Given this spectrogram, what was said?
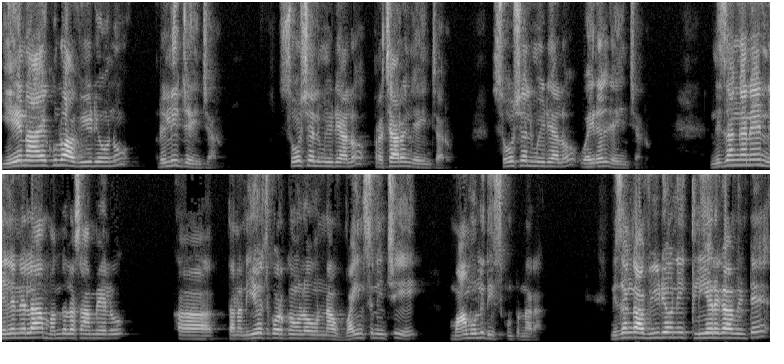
ఏ నాయకులు ఆ వీడియోను రిలీజ్ చేయించారు? సోషల్ మీడియాలో ప్రచారం చేయించారు. సోషల్ మీడియాలో వైరల్ చేయించారు. నిజంగానే నెల నెల మందుల సామ్యాలు తన నియోజకవర్గంలో ఉన్న వైన్స్ నుంచి మామూలు తీసుకుంటున్నారా? నిజంగా ఆ వీడియోని క్లియర్గా వింటే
